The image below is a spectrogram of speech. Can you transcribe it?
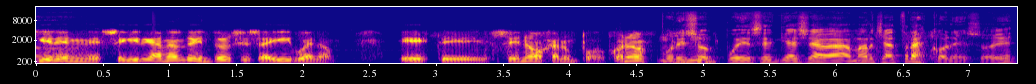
quieren eh, seguir ganando y entonces ahí, bueno, este, se enojan un poco, ¿no? Por eso puede ser que haya marcha atrás con eso, ¿eh?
